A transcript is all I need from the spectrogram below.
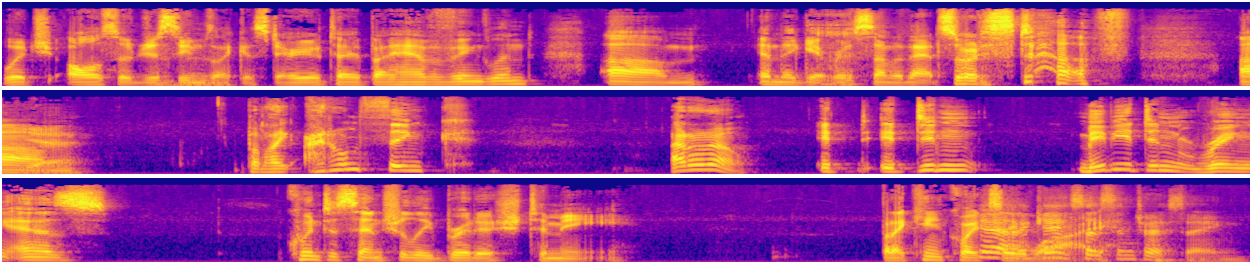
which also just seems Mm-hmm. like a stereotype i have of england um, and they get rid of some of that sort of stuff um, yeah. but like I don't think I don't know. It it didn't maybe it didn't ring as quintessentially British to me. But I can't quite yeah, say I why. that's interesting.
